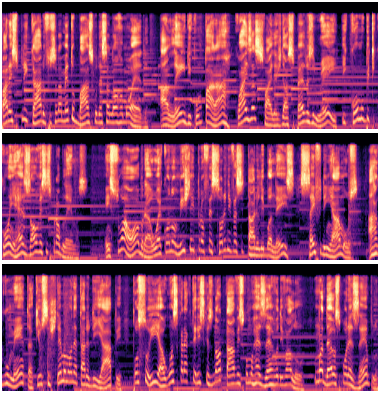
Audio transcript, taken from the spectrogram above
para explicar o funcionamento básico dessa nova moeda, além de comparar quais as falhas das pedras de Ray e como o Bitcoin resolve esses problemas. Em sua obra, o economista e professor universitário libanês Saifeddin Amos argumenta que o sistema monetário de IAP possuía algumas características notáveis como reserva de valor. Uma delas, por exemplo,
